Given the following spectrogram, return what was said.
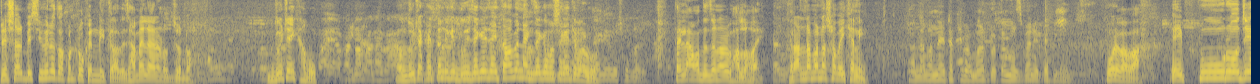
প্রেশার বেশি হলে তখন টোকেন নিতে হবে ঝামেলা এড়ানোর জন্য। দুইটাই খাব। দুইটা খাইতে হলে কি দুই জায়গায় যাইতে হবে না এক জায়গায় বসে খাইতে পারব? তাহলে আমাদের জন্য আরও ভালো হয়। রান্না বান্না সব এইখানেই। রান্না মানে এটা পুরো আমার প্রথম মেজবান এটা ওরে বাবা এই পুরো যে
